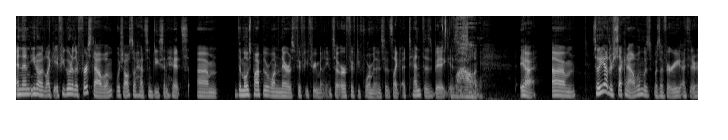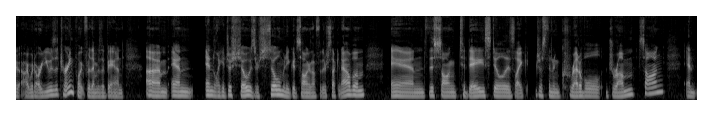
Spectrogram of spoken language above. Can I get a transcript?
And then you know, like if you go to their first album, which also had some decent hits, um, the most popular one there is 53 million, so or 54 million. So it's like a tenth as big as wow. the song. Yeah. Um, so yeah, their second album was was a very I, th- I would argue is a turning point for them as a band. Um, and and like it just shows there's so many good songs off of their second album. And this song today still is like just an incredible drum song. And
